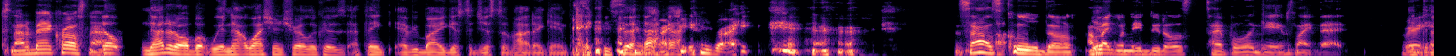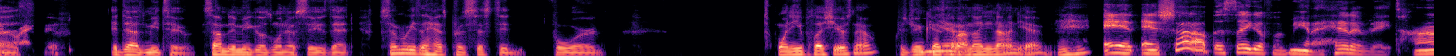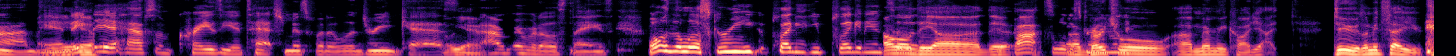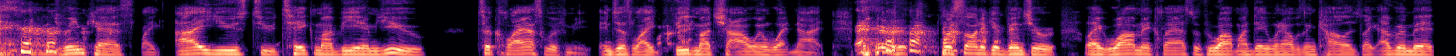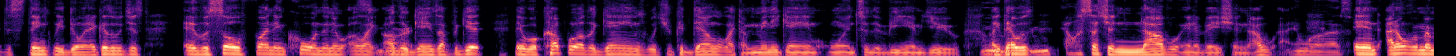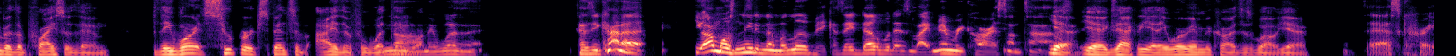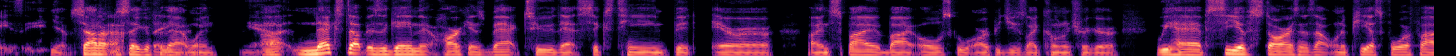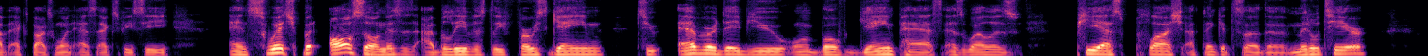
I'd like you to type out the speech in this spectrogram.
it's not a bad cross now. No, not at all. But we're not watching the trailer because I think everybody gets the gist of how that game plays. right, right. it sounds uh, cool though. I yeah. like when they do those type of games like that. Very it does. interactive. It does me too. Samba de Amigo is one of those series that for some reason has persisted for 20 plus years now because Dreamcast yeah. came out in 99. Yeah. Mm-hmm. And and shout out to Sega for being ahead of their time, man. Yeah. They did have some crazy attachments for the little Dreamcast. Oh, yeah. I remember those things. What was the little screen you could plug in? You plug it into Oh, the uh the box with uh, virtual uh, memory card. Yeah. Dude, let me tell you, Dreamcast, like I used to take my VMU to class with me and just like feed my child and whatnot for Sonic Adventure, like while I'm in class or throughout my day when I was in college. Like I remember that distinctly doing it because it was just it was so fun and cool. And then there were like Smart. other games. I forget there were a couple other games which you could download like a mini game onto the VMU. Mm-hmm. Like that was mm-hmm. that was such a novel innovation. I, it was, and I don't remember the price of them. But they weren't super expensive either for what no, they were. it wasn't because you kind of you almost needed them a little bit because they doubled as like memory cards sometimes. Yeah, yeah, exactly. Yeah, they were memory cards as well. Yeah, that's crazy. Yeah, shout out to Sega, Sega for that one. Yeah. Uh, next up is a game that harkens back to that 16-bit era, uh, inspired by old school RPGs like Chrono Trigger. We have Sea of Stars, and it's out on a PS4, 5, Xbox One, S, XPC, and Switch. But also, and this is, I believe, is the first game to ever debut on both Game Pass as well as PS Plus. I think it's uh, the middle tier.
